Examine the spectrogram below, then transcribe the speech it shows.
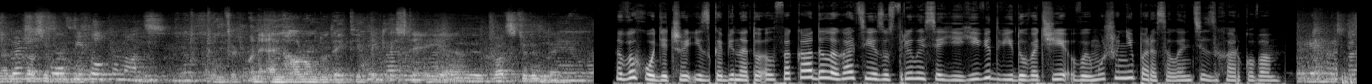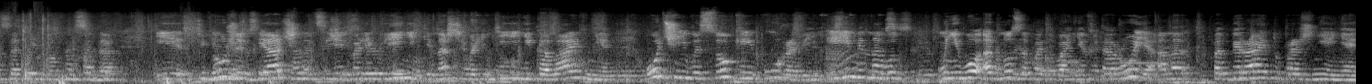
на реабілітацію 24 приходять. people per month. And, and how long do they typically stay? Uh, 21 день. Виходячи із кабінету ЛФК, делегації зустрілися її відвідувачі, вимушені переселенці з Харкова. Константиновна сюди. І дуже вдячна цієї поліклініки, нашій Валентині Ніколаївні. Очень високий уровень. И именно вот у него одно заболевание, второе, она подбирает упражнения.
